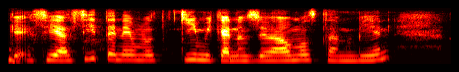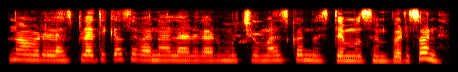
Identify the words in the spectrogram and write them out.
Que si así tenemos química, nos llevamos tan bien, no, hombre, las pláticas se van a alargar mucho más cuando estemos en persona.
